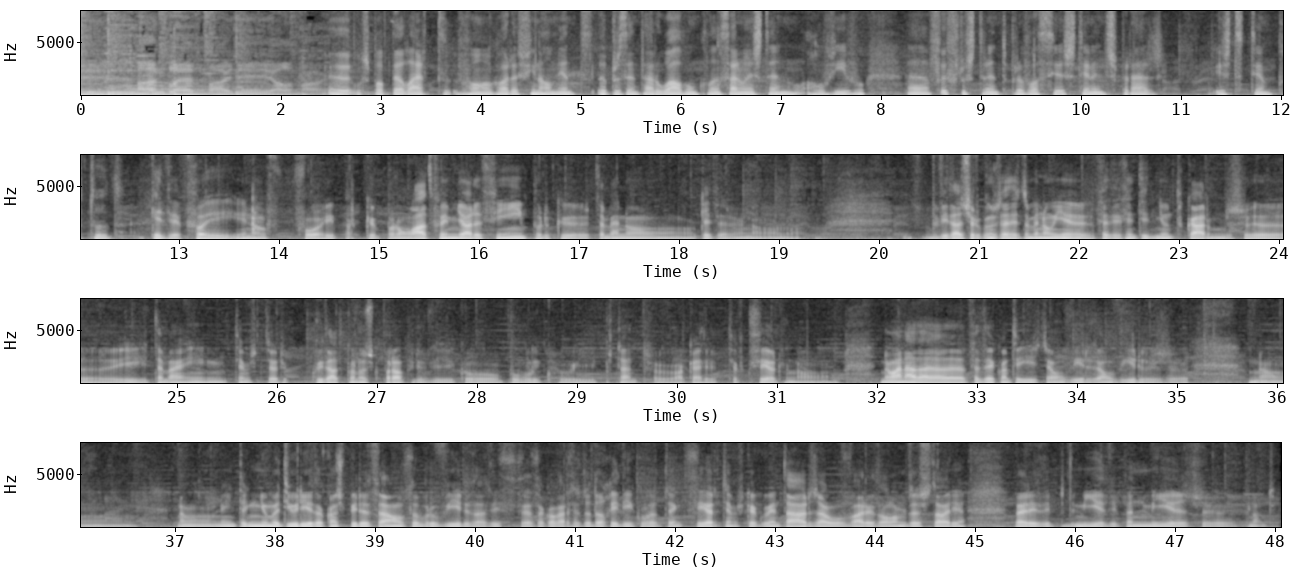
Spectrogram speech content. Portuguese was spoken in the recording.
and blessed by the Almighty. Uh, os Pop Del Arte vão agora finalmente apresentar o álbum que lançaram este ano ao vivo. Uh, foi frustrante para vocês terem de esperar este tempo todo? Quer dizer, foi e não foi, porque por um lado foi melhor assim, porque também não. Quer dizer, não, não devido às circunstâncias, também não ia fazer sentido nenhum tocarmos uh, e também temos que ter cuidado connosco próprios e com o público e, portanto, ok, teve que ser. Não, não há nada a fazer quanto a isto. É um vírus, é um vírus. Uh, não. Não, nem tenho nenhuma teoria da conspiração sobre o vírus, essa conversa é toda ridícula, tem que ser, temos que aguentar, já houve várias ao longo da história, várias epidemias e pandemias, uh, pronto.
